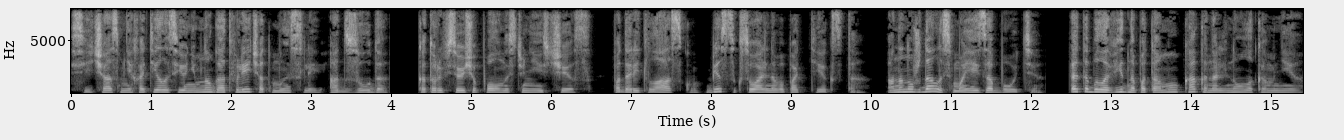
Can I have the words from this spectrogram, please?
Сейчас мне хотелось ее немного отвлечь от мыслей, от зуда, который все еще полностью не исчез, подарить ласку без сексуального подтекста. Она нуждалась в моей заботе. Это было видно потому, как она льнула ко мне,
